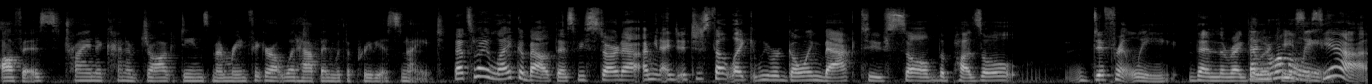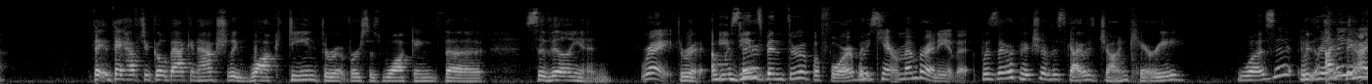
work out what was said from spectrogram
office, trying to kind of jog Dean's memory and figure out what happened with the previous night. That's what I like about this. We start out. I mean, I, it just felt like we were going back to solve the puzzle differently than the regular Than normally. cases. Yeah, They they have to go back and actually walk Dean through it versus walking the civilian. right. Through it. And Dean's there- been through it before, but was- he can't remember any of it. Was there a picture of this guy with John Kerry? Was it Was- really? I, that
